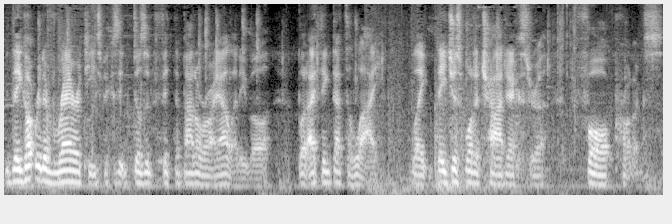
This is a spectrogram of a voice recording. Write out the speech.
they got rid of rarities because it doesn't fit the Battle Royale anymore, but I think that's a lie. Like, they just want to charge extra for products.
